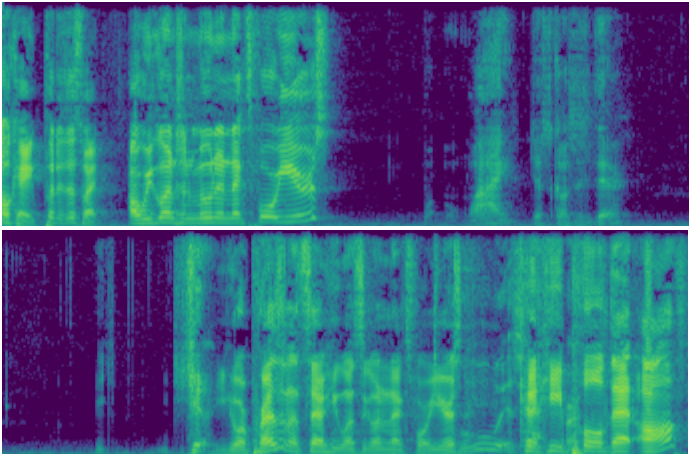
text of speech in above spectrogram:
Okay, put it this way: Are we going to the moon in the next four years? Why? Just because it's there? Your president said he wants to go in the next four years. Who is could he person? pull that off?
